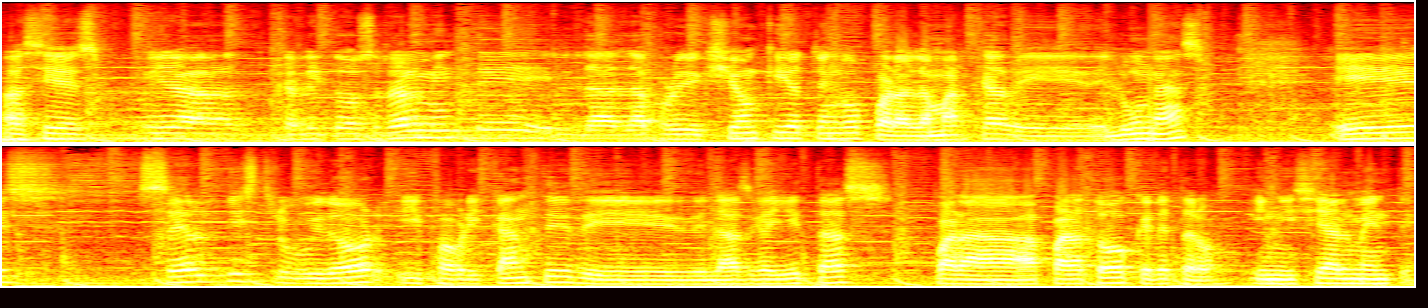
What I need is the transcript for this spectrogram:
Así es. Mira, Carlitos, realmente la, la proyección que yo tengo para la marca de, de Lunas es ser distribuidor y fabricante de, de las galletas para, para todo Querétaro, inicialmente.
